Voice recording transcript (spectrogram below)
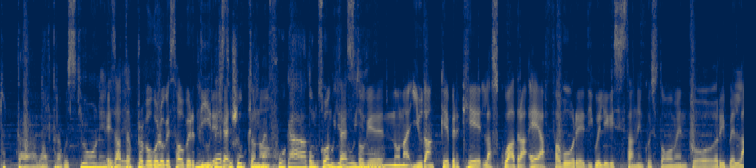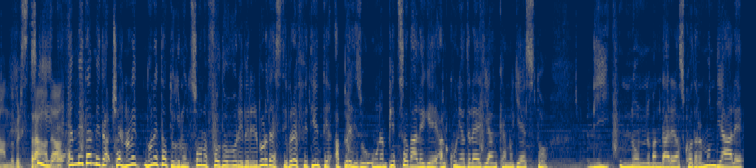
tutta l'altra questione. Esatto, delle- è proprio quello che stavo per dire. C'è c'è un clima no, infuocato, un contesto che non aiuta anche perché la squadra è a favore di quelli che si stanno in questo momento ribellando per strada. Sì, è metà e metà, cioè non è, non è tanto che non sono a favore per le proteste, però effettivamente ha preso un'ampiezza tale che alcuni atleti anche hanno chiesto di non mandare la squadra al mondiale,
